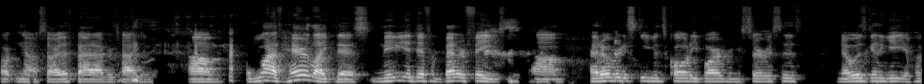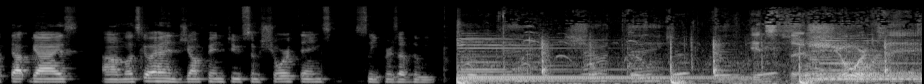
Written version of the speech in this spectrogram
or no, sorry, that's bad advertising. Um, if you want to have hair like this, maybe a different, better face, um, head over to Stevens Quality Barbering Services. Noah's going to get you hooked up, guys. Um, let's go ahead and jump into some sure things, sleepers of the week. It's the short thing.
